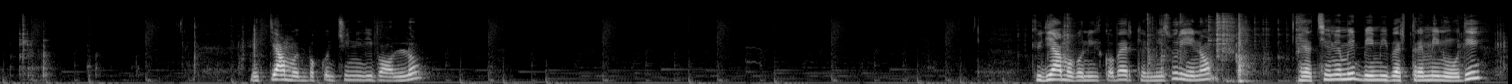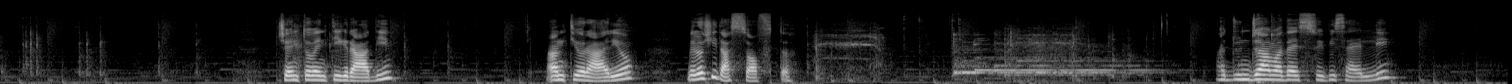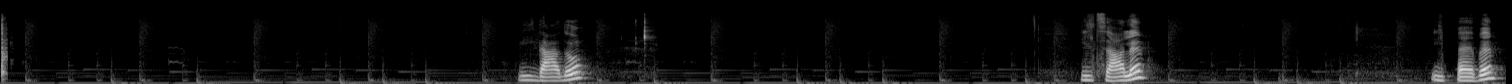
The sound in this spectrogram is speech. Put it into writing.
mettiamo i bocconcini di pollo. Chiudiamo con il coperchio il misurino e azioniamo il bimbi per 3 minuti. 120 gradi. Antiorario. Velocità soft. Aggiungiamo adesso i piselli il dado. Il sale. Il pepe.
